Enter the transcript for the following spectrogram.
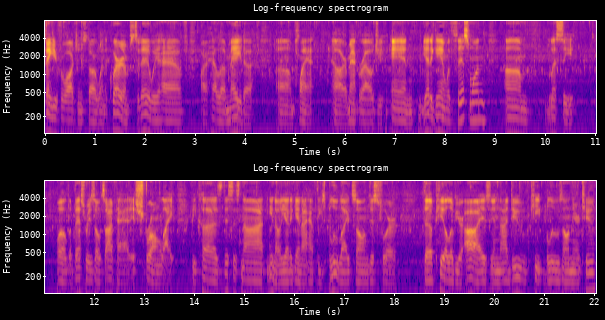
Thank you for watching Starwind Aquariums. Today we have our Halimeda um, plant, our macroalgae. And yet again with this one, um, let's see, well the best results I've had is strong light because this is not, you know, yet again I have these blue lights on just for the appeal of your eyes and I do keep blues on there too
